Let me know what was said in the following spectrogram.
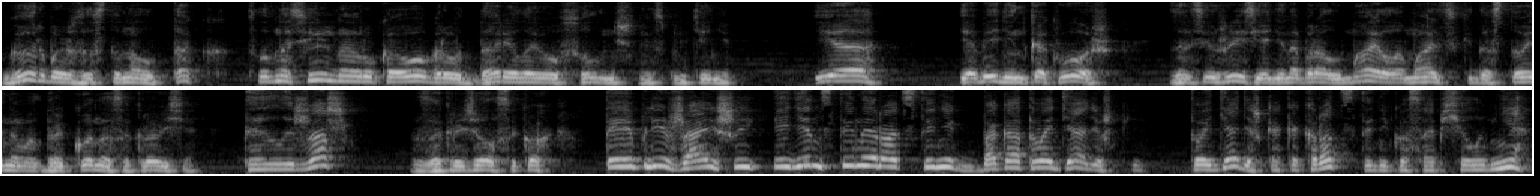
Горбаш застонал так, словно сильная рука Огра ударила его в солнечное сплетение. Я... я беден как вож. За всю жизнь я не набрал майла мальски достойного дракона сокровища. «Ты лжешь?» – закричал Сыкох. «Ты ближайший, единственный родственник богатого дядюшки. Твой дядюшка, как родственнику, сообщил мне,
